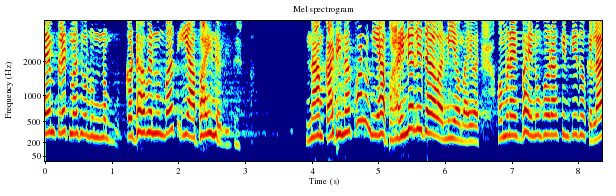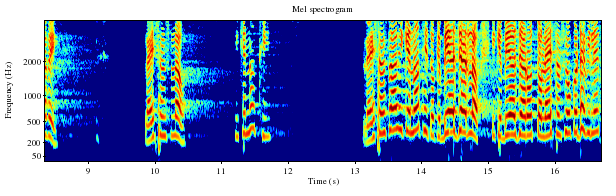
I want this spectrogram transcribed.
નેમ પ્લેટમાંથી ઓલું કઢાવેનું બાદ એ આ ભાઈને લીધે. નામ કાઢી નાખવાનું ને આ ભાઈને લીધે આવા નિયમ આવ્યા હમણાં એક ભાઈને ઊભો રાખીને કીધું કે, લાવે, લાયસન્સ લાવ. એ કે, નથી. લાયસન્સ લાવી કે, નથી. તો કે, બે હજાર લાવ. એ કે, બે હજાર હોત તો લાયસન્સ નો કઢાવી લેત.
